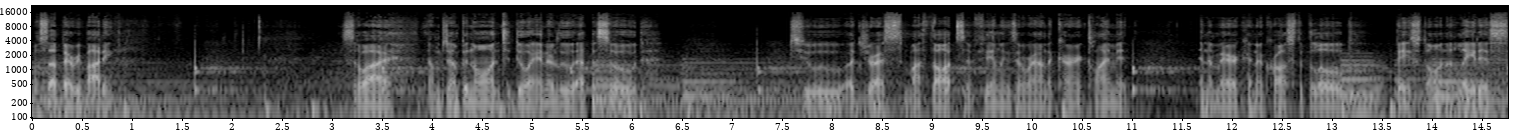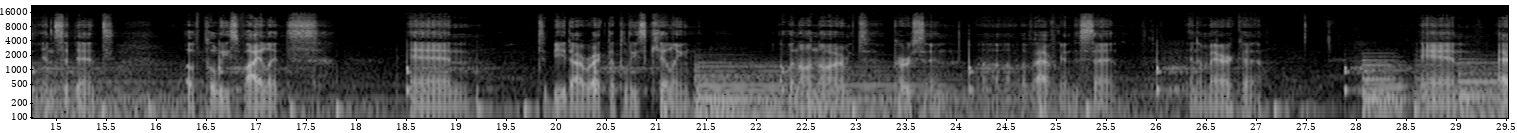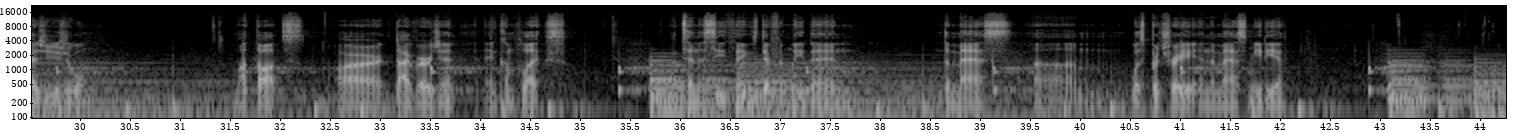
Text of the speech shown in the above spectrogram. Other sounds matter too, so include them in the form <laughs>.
What's up, everybody? So I I'm jumping on to do an interlude episode to address my thoughts and feelings around the current climate in America and across the globe based on the latest incident of police violence and to be direct, the police killing of an unarmed person uh, of African descent in America. And as usual, my thoughts are divergent and complex. I tend to see things differently than the mass um, was portrayed in the mass media.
